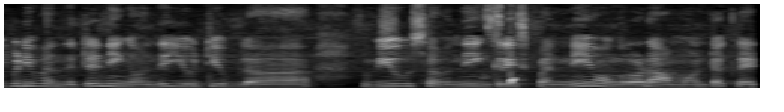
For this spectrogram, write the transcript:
இப்படி வந்துட்டு நீங்கள் வந்து யூடியூப்பில் வியூஸை வந்து இன்க்ரீஸ் பண்ணி உங்களோட அமௌண்ட்டை க்ரெடிட்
